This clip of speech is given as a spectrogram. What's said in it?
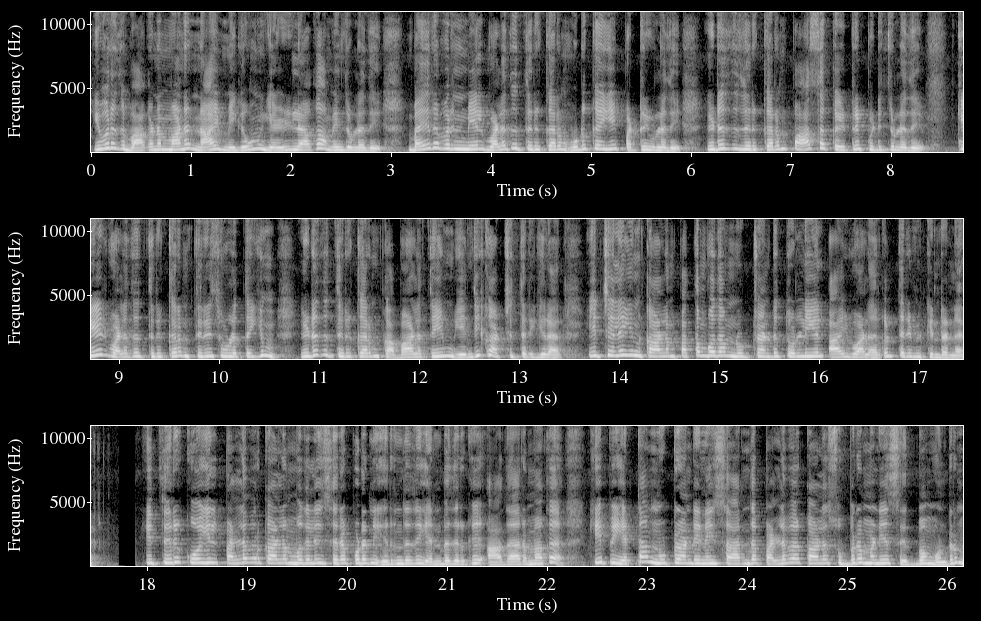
இவரது வாகனமான நாய் மிகவும் எழிலாக அமைந்துள்ளது. பைரவரின் மேல் வலது திருக்கரம் உடுக்கையை பற்றியுள்ளது. இடது திருக்கரம் பாசக்கயிற்றை பிடித்துள்ளது. கீழ் வலது திருக்கரம் திரிசூலத்தையும் இடது திருக்கரம் கபாலத்தையும் ஏந்தி காட்சி தருகிறார். இச்சிலையின் காலம் பத்தொன்பதாம் நூற்றாண்டு தொல்லியல் ஆய்வாளர்கள் தெரிவிக்கின்றனர். இத்திருக்கோயில் பல்லவர் காலம் முதலே சிறப்புடன் இருந்தது என்பதற்கு ஆதாரமாக கிபி எட்டாம் நூற்றாண்டினை சார்ந்த பல்லவர் கால சுப்பிரமணிய சிற்பம் ஒன்றும்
